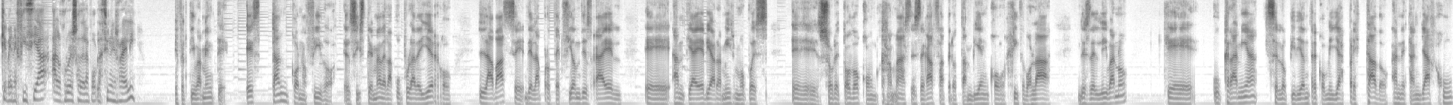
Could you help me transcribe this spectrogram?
que beneficia al grueso de la población israelí. Efectivamente, es tan conocido el sistema de la cúpula de hierro, la base de la protección de Israel eh, antiaérea ahora mismo, pues eh, sobre todo con Hamas desde Gaza, pero también con Hezbollah desde el Líbano, que Ucrania se lo pidió, entre comillas, prestado a Netanyahu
